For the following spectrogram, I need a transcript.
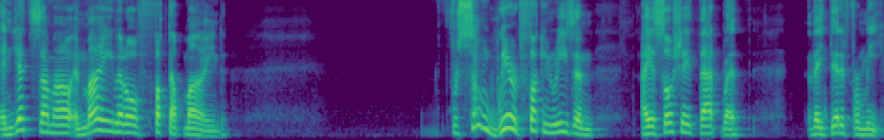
And yet, somehow, in my little fucked up mind, for some weird fucking reason, I associate that with they did it for me.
